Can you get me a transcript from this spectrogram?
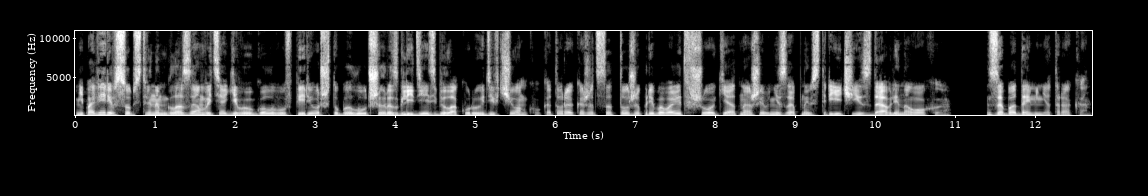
Не поверив собственным глазам, вытягиваю голову вперед, чтобы лучше разглядеть белокурую девчонку, которая, кажется, тоже пребывает в шоке от нашей внезапной встречи и сдавленно охую. Забодай меня, таракан.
